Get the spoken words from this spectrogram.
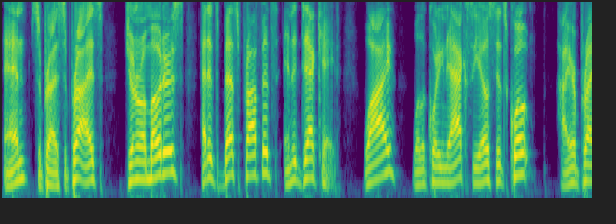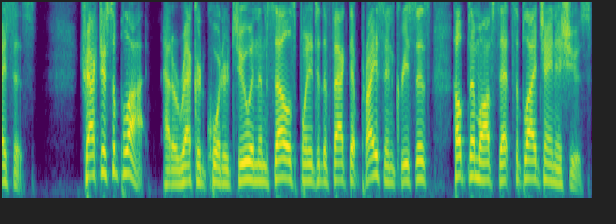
And, surprise, surprise, General Motors had its best profits in a decade. Why? Well, according to Axios, it's quote, higher prices. Tractor Supply had a record quarter two and themselves pointed to the fact that price increases helped them offset supply chain issues.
